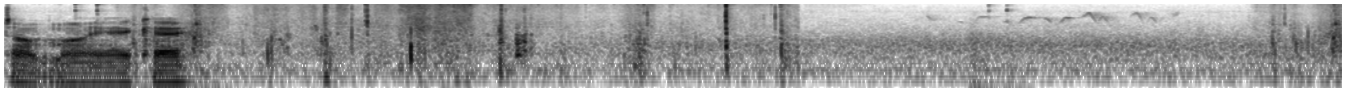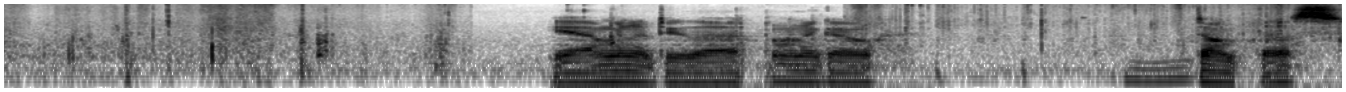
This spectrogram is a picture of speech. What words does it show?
dump my AK. Yeah, I'm gonna do that. I'm gonna go dump this.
